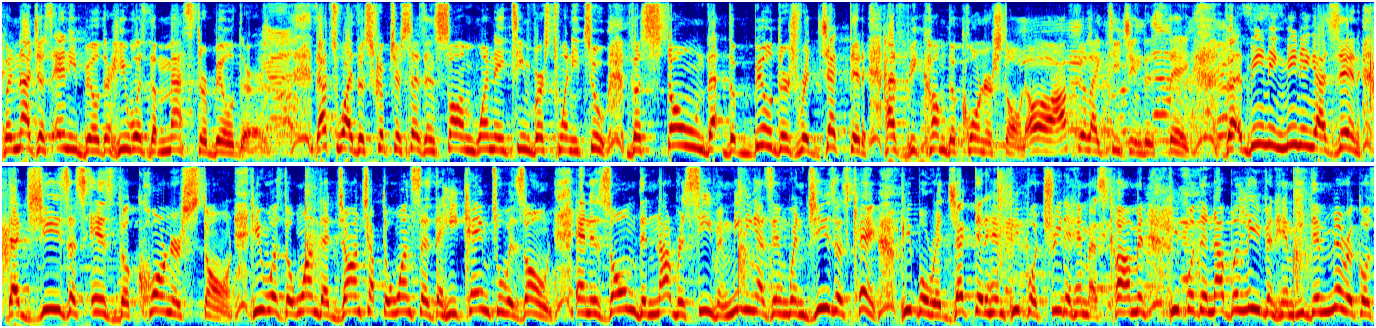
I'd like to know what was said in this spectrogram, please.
But not just any builder, he was the master builder. That's why the scripture says in Psalm 118 verse 22, the stone that the builders rejected has become the cornerstone. Oh, I feel like teaching this thing. The meaning meaning as in that Jesus is the cornerstone. He was the one that John chapter 1 says that he came to his own and his own did not receive him. Meaning as in when Jesus came, people rejected him, people treated him as common, people did not believe in him. He did miracles,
